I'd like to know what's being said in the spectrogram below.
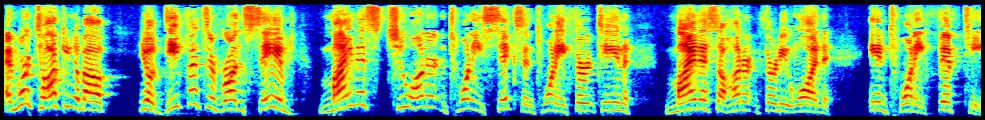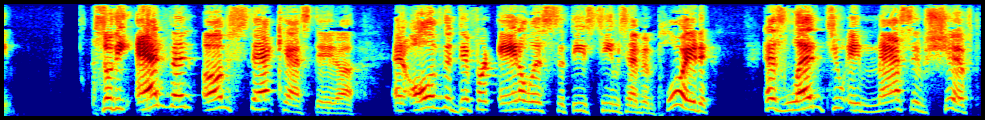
And we're talking about, you know, defensive runs saved minus 226 in 2013, minus 131 in 2015. So the advent of StatCast data and all of the different analysts that these teams have employed has led to a massive shift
